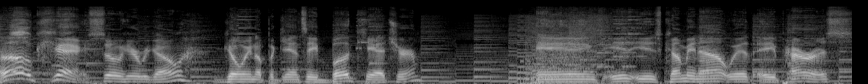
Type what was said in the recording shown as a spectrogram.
Okay, so here we go. Going up against a bug catcher. And it is coming out with a Paras.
